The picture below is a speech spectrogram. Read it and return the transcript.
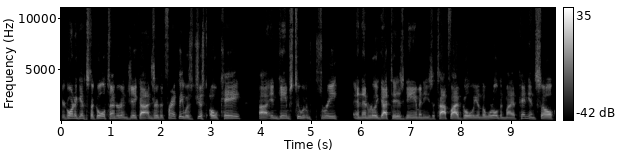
You're going against a goaltender in Jake Oettinger that frankly was just okay uh, in games two and three, and then really got to his game. And he's a top five goalie in the world, in my opinion. So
